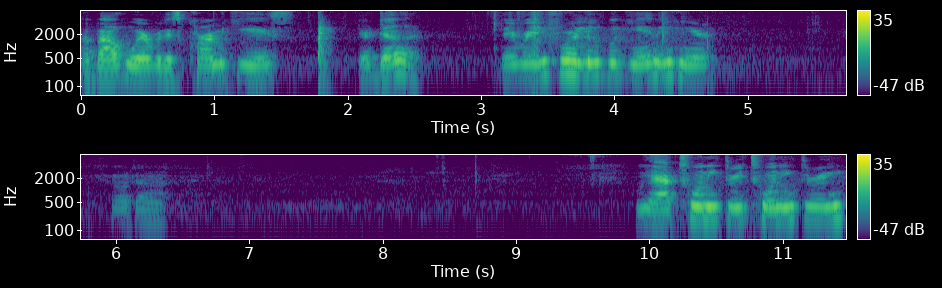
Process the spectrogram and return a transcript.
about whoever this karmic is. They're done. They're ready for a new beginning here. Hold on. We have 2323.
